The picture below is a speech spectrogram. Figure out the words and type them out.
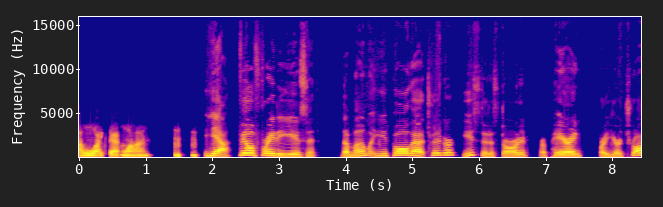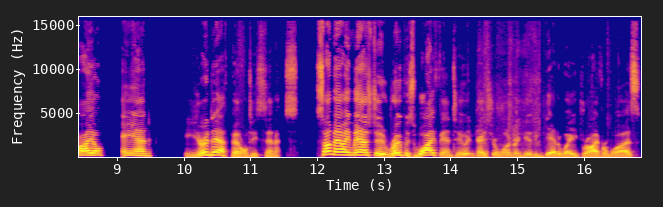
I like that line. yeah, feel free to use it. The moment you pull that trigger, you should have started preparing for your trial and your death penalty sentence. Somehow he managed to rope his wife into it, in case you're wondering who the getaway driver was.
